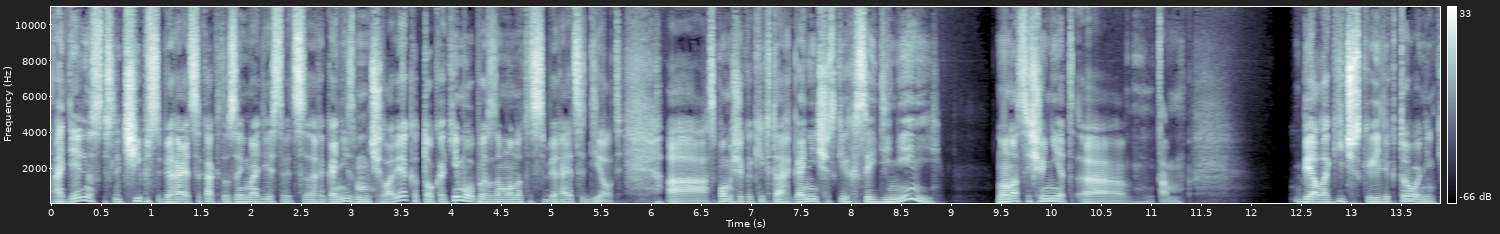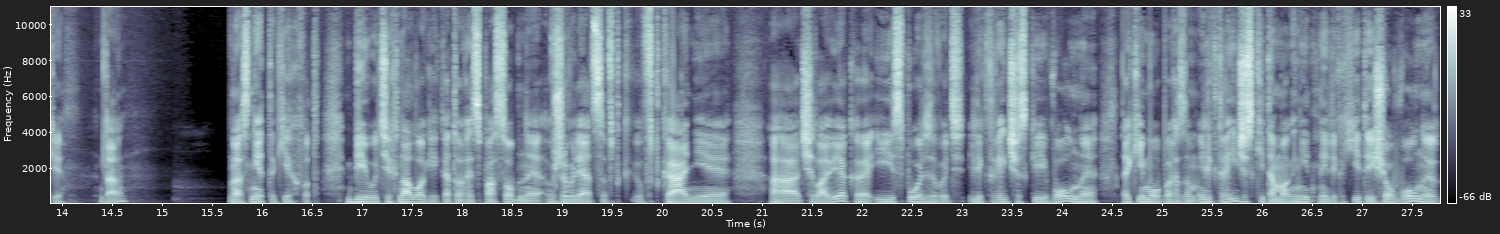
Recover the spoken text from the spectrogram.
Отдельно, если чип собирается как-то взаимодействовать с организмом человека, то каким образом он это собирается делать? А, с помощью каких-то органических соединений, но у нас еще нет а, там биологической электроники, да, у нас нет таких вот биотехнологий, которые способны вживляться в, в ткани а, человека и использовать электрические волны таким образом, электрические, там, магнитные или какие-то еще волны,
